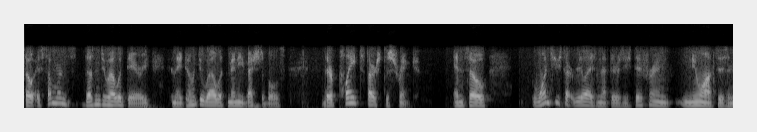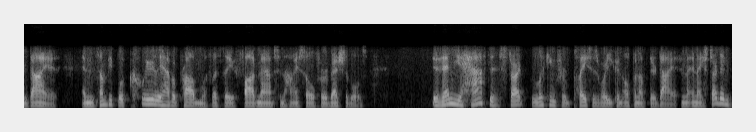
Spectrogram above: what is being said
So if someone doesn't do well with dairy and they don't do well with many vegetables, their plate starts to shrink. And so once you start realizing that there's these different nuances in diet, and some people clearly have a problem with, let's say, FODMAPs and high sulfur vegetables, then you have to start looking for places where you can open up their diet. And, and I started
